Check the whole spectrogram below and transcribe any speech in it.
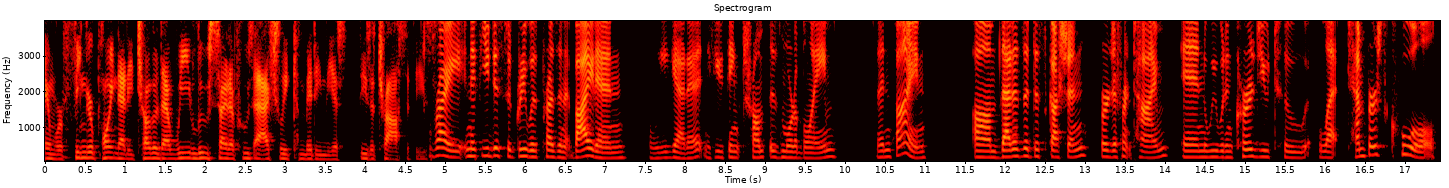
and we're finger pointing at each other that we lose sight of who's actually committing these these atrocities. Right. And if you disagree with President Biden, we get it. And if you think Trump is more to blame, then fine. Um, that is a discussion for a different time. And we would encourage you to let tempers cool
